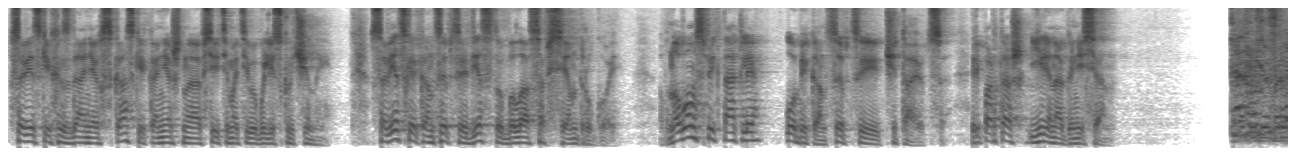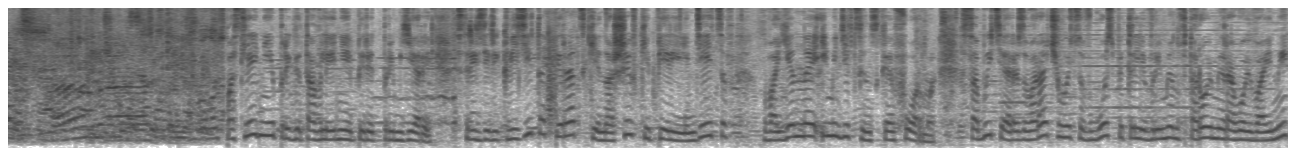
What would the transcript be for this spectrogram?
В советских изданиях сказки, конечно, все эти мотивы были исключены. Советская концепция детства была совсем другой. В новом спектакле обе концепции читаются – Репортаж Елена Аганесян. Последние приготовления перед премьерой. Среди реквизита – пиратские нашивки, перья индейцев, военная и медицинская форма. События разворачиваются в госпитале времен Второй мировой войны,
